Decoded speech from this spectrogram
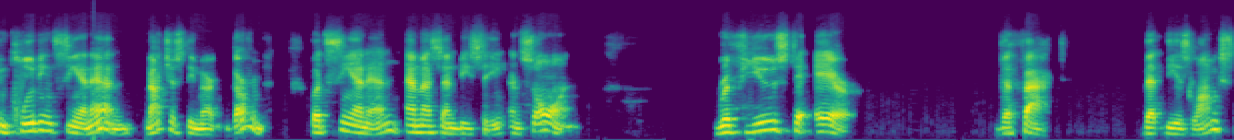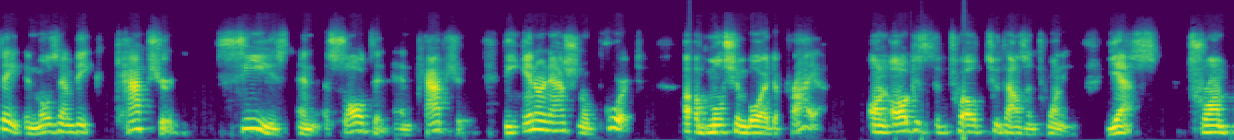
including CNN, not just the American government, but CNN, MSNBC, and so on, refused to air the fact that the Islamic State in Mozambique captured, seized, and assaulted and captured the international port of Mocimboa da Praia on August the 12th, 2020. Yes, Trump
